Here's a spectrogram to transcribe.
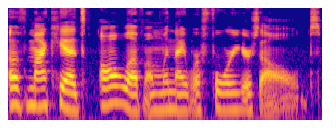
of my kids, all of them when they were four years old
